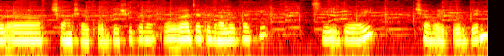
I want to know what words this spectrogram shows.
ওরা সংসার করবে। সুতরাং ওরা যাতে ভালো থাকে, সেই দোয়াই সবাই করবেন।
